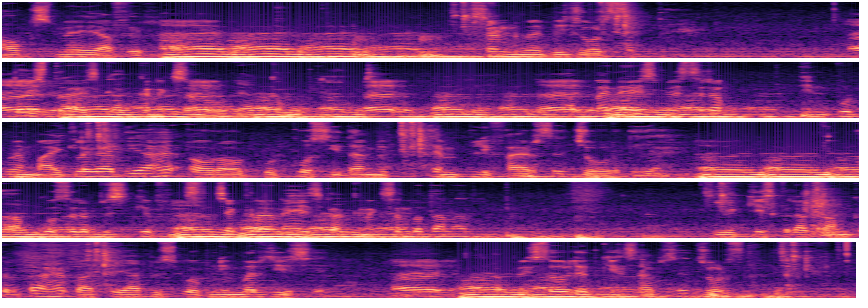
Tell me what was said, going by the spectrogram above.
ऑक्स में या फिर सेंड में भी जोड़ सकते हैं तो इस तरह इसका कनेक्शन हो गया कंप्लीट मैंने इसमें सिर्फ़ इनपुट में माइक लगा दिया है और आउटपुट को सीधा एम्पलीफायर से जोड़ दिया है आपको सिर्फ़ इसके फ़ंक्शन चेक कराना है इसका कनेक्शन बताना कि ये किस तरह काम करता है बाकी आप इसको अपनी मर्ज़ी से अपनी सहूलियत के हिसाब से जोड़ सकते हैं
